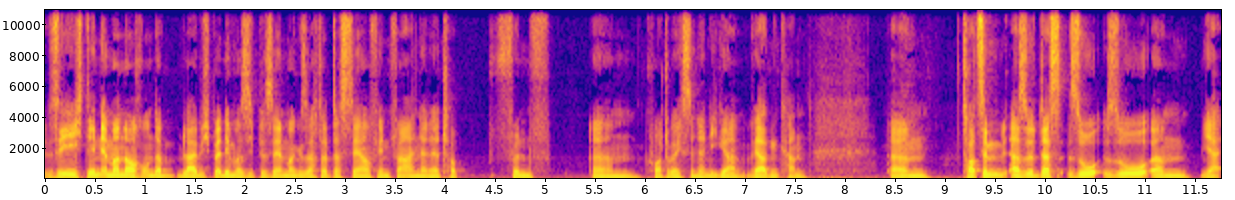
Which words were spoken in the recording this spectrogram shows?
sehe ich den immer noch und da bleibe ich bei dem, was ich bisher immer gesagt habe, dass der auf jeden Fall einer der Top 5 ähm, Quarterbacks in der Liga werden kann. Ähm, trotzdem, also das so, so, ähm, ja,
